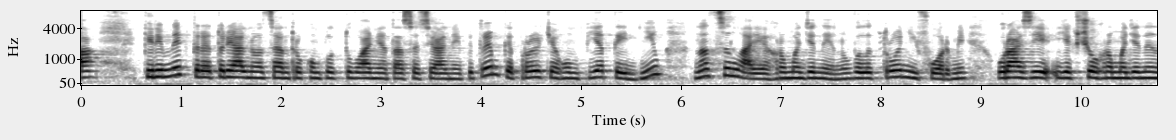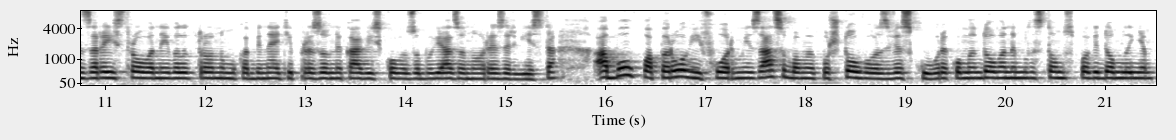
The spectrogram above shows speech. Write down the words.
Керівник територіального центру комплектування та соціальної підтримки протягом п'яти днів надсилає громадянину в електронній формі, у разі якщо громадянин зареєстрований в електронному кабінеті призовника військовозобов'язаного резервіста або в паперовій формі засобами поштового зв'язку, рекомендованим листом з повідомленням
